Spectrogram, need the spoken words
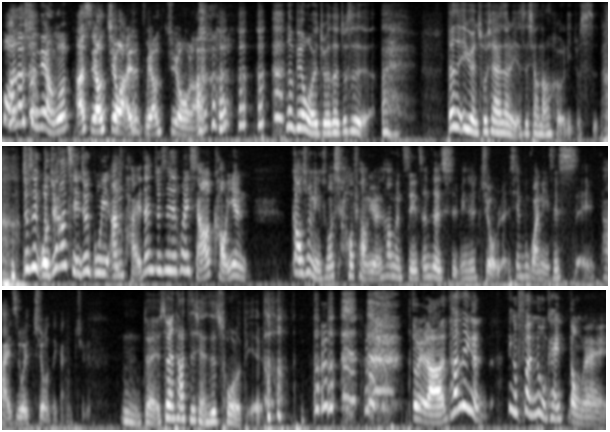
哇！那瞬间想说，啊，是要救还是不要救啦？那边我也觉得就是，哎。但是议员出现在那里也是相当合理，就是，就是我觉得他其实就是故意安排，但就是会想要考验，告诉你说消防员他们自己真正的使命就是救人，先不管你是谁，他还是会救的感觉。嗯，对，虽然他之前是错了别人，对啦，他那个那个愤怒可以懂哎，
